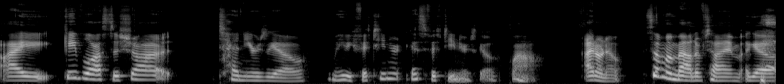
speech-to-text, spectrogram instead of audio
I gave Lost a shot 10 years ago, maybe 15 I guess 15 years ago. Hmm. Wow. I don't know. Some amount of time ago.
